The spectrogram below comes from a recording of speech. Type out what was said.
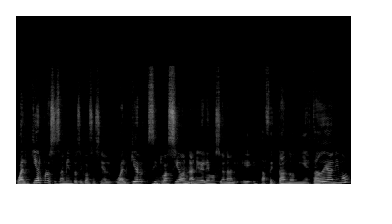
cualquier procesamiento psicosocial, cualquier situación a nivel emocional que está afectando mi estado de ánimo,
